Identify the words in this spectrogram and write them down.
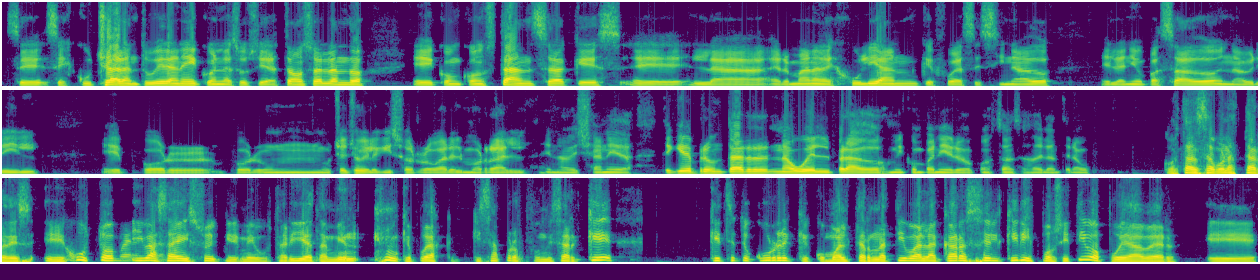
se, se, escucharan, tuvieran eco en la sociedad. Estamos hablando eh, con Constanza, que es eh, la hermana de Julián, que fue asesinado el año pasado, en abril, eh, por, por, un muchacho que le quiso robar el morral en Avellaneda. Te quiere preguntar Nahuel Prado, mi compañero. Constanza, adelante, Nahuel. Constanza, buenas tardes. Eh, justo ibas a eso y que me gustaría también que puedas quizás profundizar. ¿Qué, ¿Qué se te ocurre que como alternativa a la cárcel, qué dispositivos puede haber eh,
